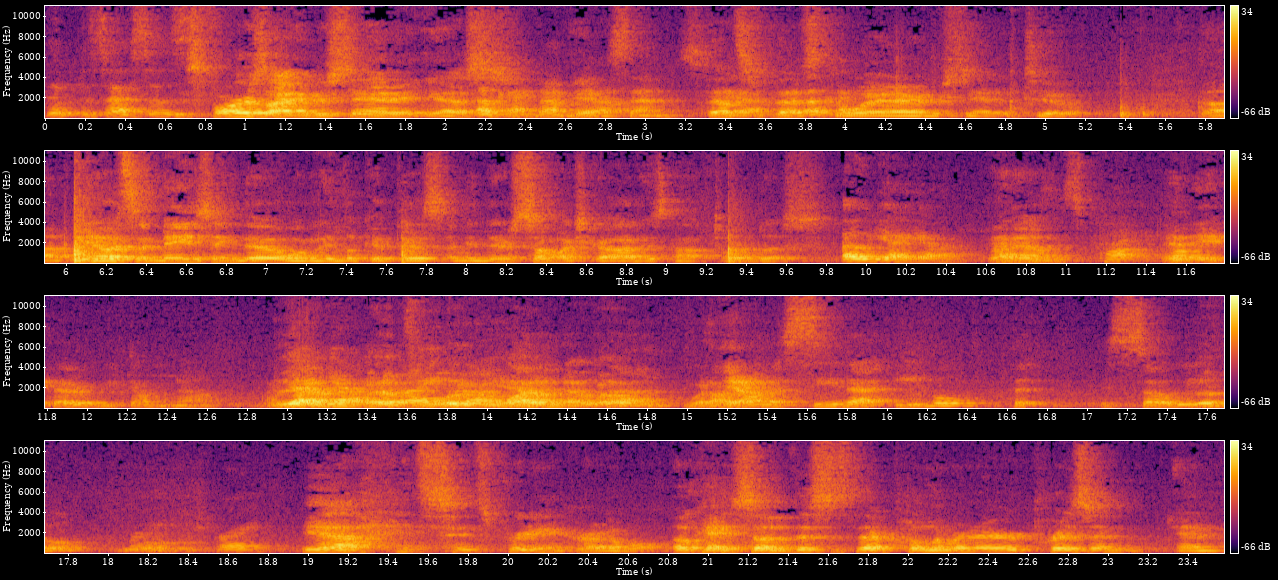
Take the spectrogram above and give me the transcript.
that possesses? As far as I understand it, yes. Okay. That Yeah. makes sense. That's yeah. that's the way I understand it too. Um, you know, it's amazing though when we look at this. I mean, there's so much God has not told us. Oh, yeah, yeah, right. Yeah. It's pro- probably better we don't know. I Yeah, mean, yeah, right. absolutely. Would I Yeah. want to know that? Would I Yeah. want to see that evil that is so No. evil? Right, right. Yeah, it's it's pretty incredible. Okay, so this is their preliminary prison, and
